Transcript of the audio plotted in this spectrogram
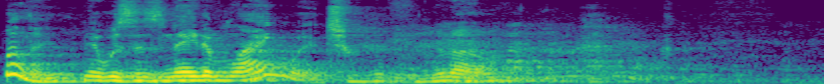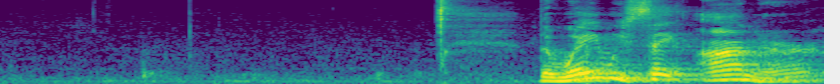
Well, it was his native language, you know. The way we say honor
